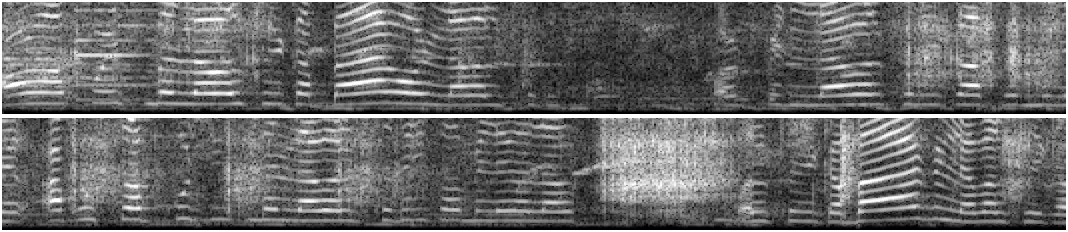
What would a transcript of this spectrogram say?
और आपको इसमें लेवल थ्री का बैग और लेवल थ्री और फिर लेवल थ्री का आपको मिलेगा। आपको सब कुछ इसमें लेवल थ्री का मिलेगा लेवल थ्री का बैग लेवल थ्री का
